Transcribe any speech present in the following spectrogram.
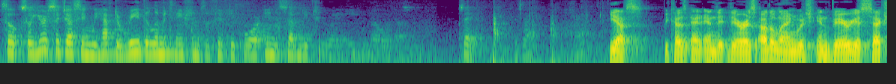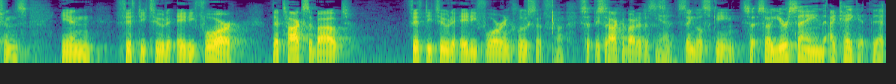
So, so you're suggesting we have to read the limitations of 54 into 72A even though it doesn't say it? Is that right? Yes, because, and, and there is other language in various sections in 52 to 84 that talks about 52 to 84 inclusive. Uh, so- They so- talk about it as a s- Yeah. single scheme. So, so you're saying, I take it, that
